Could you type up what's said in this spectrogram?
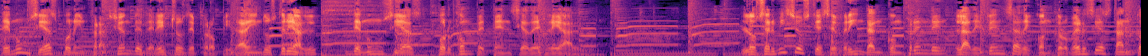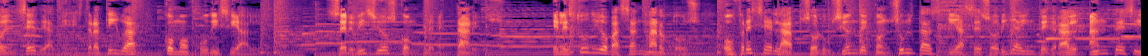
Denuncias por infracción de derechos de propiedad industrial. Denuncias por competencia desleal. Los servicios que se brindan comprenden la defensa de controversias tanto en sede administrativa como judicial. Servicios complementarios. El estudio Bazán Martos ofrece la absolución de consultas y asesoría integral antes y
